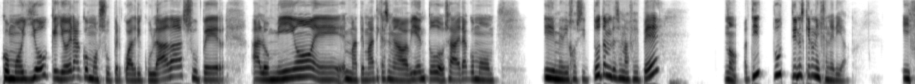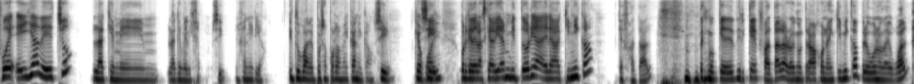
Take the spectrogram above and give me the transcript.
como yo, que yo era como súper cuadriculada, súper a lo mío, eh, en matemáticas se me daba bien, todo, o sea, era como... Y me dijo, si tú te metes en una FP, no, a ti tú tienes que ir a una ingeniería. Y fue ella, de hecho, la que me, la que me dije, sí, ingeniería, Y tú, vale, pues a por la mecánica. sí. Qué Sí. guay. Porque de las que había en Vitoria era química, que fatal. Tengo que decir que fatal, ahora que no trabajo en química, pero bueno, da igual.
